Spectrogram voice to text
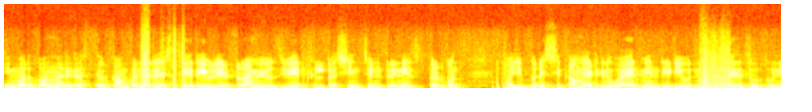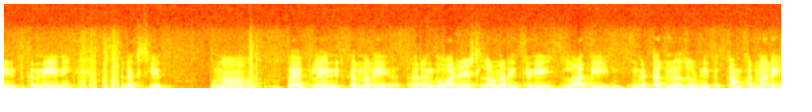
इमारत बांधणारे रस्त्यावर काम करणारे रस्ते रेल्वे ड्रामेज वेअर फिल्टर सिंचन ड्रेनेज तटबंद म्हणजे बरेचसे कामं या ठिकाणी वायरमॅन रेडिओ नीट करणारे दूरध्वनी नीट करणे रक्षित पुन्हा पाईपलाईन नीट करणारे रंग वाढण्यास लावणारे इत्यादी लादी गटार नळ जोडणे काम करणारे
